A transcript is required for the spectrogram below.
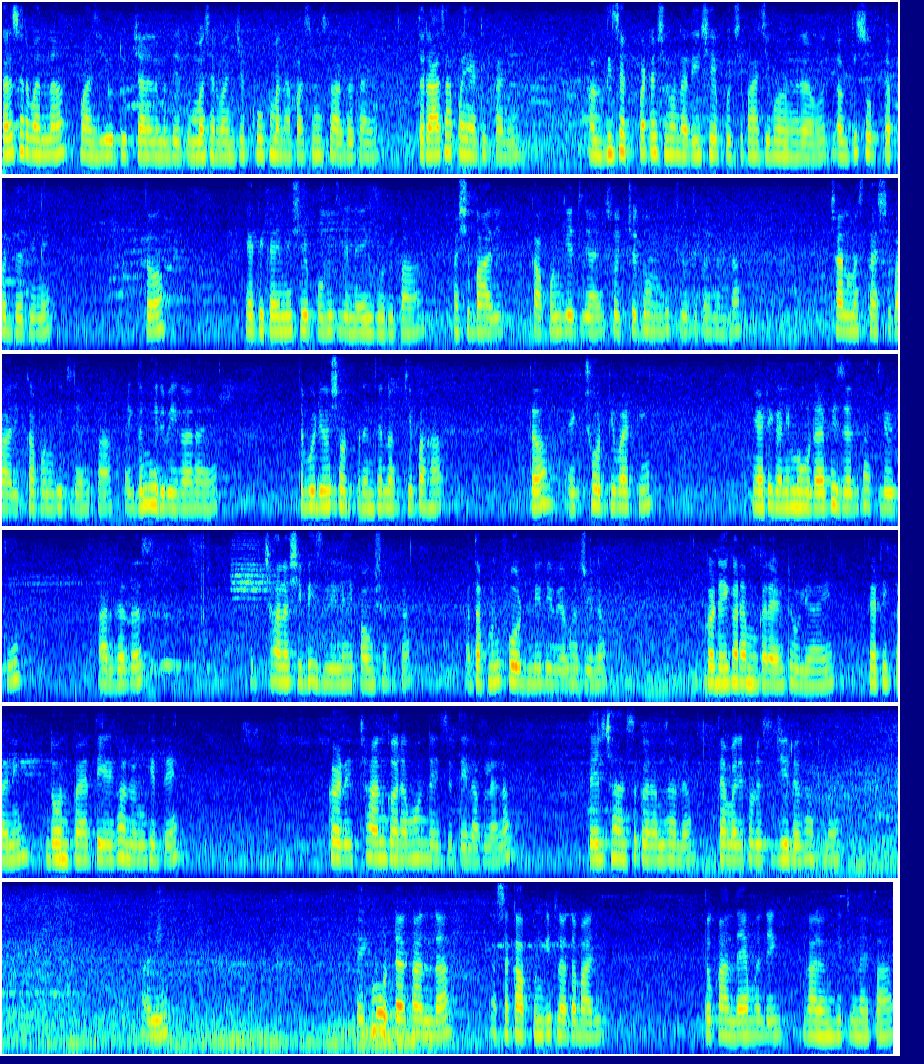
तर सर्वांना माझ्या यूट्यूब चॅनलमध्ये तुम्हा सर्वांचे खूप मनापासून स्वागत आहे. तर आज आपण या ठिकाणी अगदी झटपट अशी होणारी शेपूची भाजी बनवणार आहोत. अगदी सोप्या पद्धतीने. तर या ठिकाणी मी शेपू घेतलेली आहे एक जोडी पहा. अशी बारीक कापून घेतली आहे. स्वच्छ धुवून घेतली होती पहिल्यांदा. छान मस्त अशी बारीक कापून घेतली आहे पहा. एकदम हिरवीगार आहे. तर व्हिडिओ शॉर्टपर्यंत नक्की पहा. तर एक छोटी वाटी. या ठिकाणी मोगडा भिजत घातली होती. अर्धा तास. खूप छान अशी भिजलेली आहे पाहू शकता. आता आपण फोडणी देऊया भाजीला. कढई गरम करायला ठेवली आहे. त्या ठिकाणी दोन पाया तेल घालून घेते. कढई छान गरम होऊन द्यायचं तेल आपल्याला. तेल छानसं गरम झालं. त्यामध्ये थोडंसं जिरं घातलं. आणि एक मोठा कांदा असा कापून घेतला होता बारीक. तो कांदा यामध्ये घालून घेतलेला आहे पहा.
